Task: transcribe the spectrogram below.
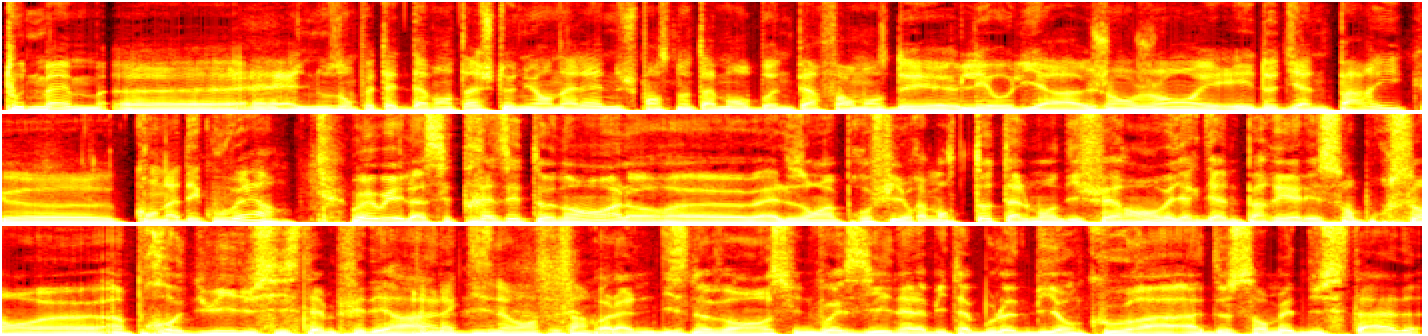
tout de même, euh, elles nous ont peut-être davantage tenu en haleine. Je pense notamment aux bonnes performances de Léolia Jean-Jean et, de Diane Paris que qu'on a découvert. Oui, oui, là c'est très étonnant. Alors euh, elles ont un profil vraiment totalement différent. Il y a que Diane Paris, elle est 100% euh, un produit du système fédéral. Elle n'a que 19 ans, c'est ça? Voilà, elle a 19 ans, c'est une voisine. Elle habite à Boulogne-Billancourt, à, à 200 mètres du stade,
